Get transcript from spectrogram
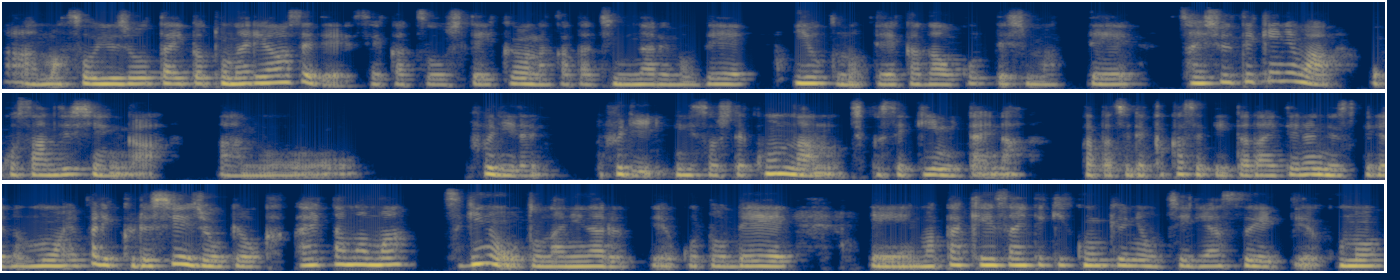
あまあ、そういう状態と隣り合わせで生活をしていくような形になるので、意欲の低下が起こってしまって、最終的にはお子さん自身があの不利で、不利、そして困難の蓄積みたいな形で書かせていただいてるんですけれども、やっぱり苦しい状況を抱えたまま次の大人になるっていうことで、えー、また経済的困窮に陥りやすいっていう、この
